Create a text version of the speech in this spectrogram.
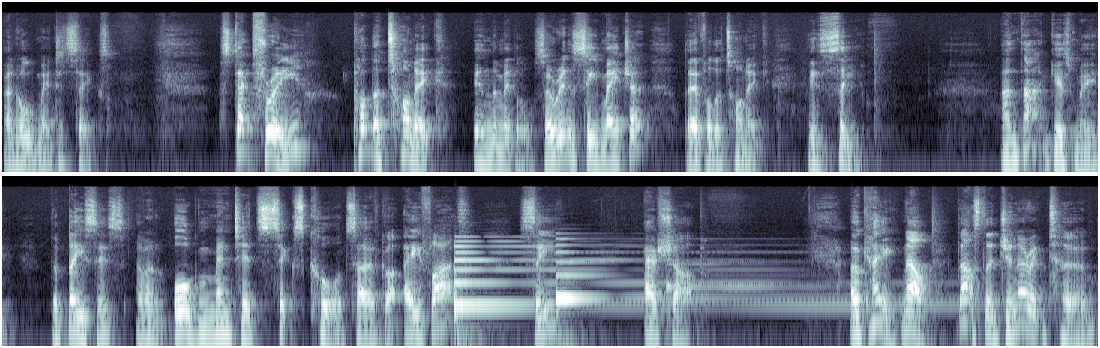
an augmented six. Step three, put the tonic in the middle. So we're in C major, therefore the tonic is C. And that gives me the basis of an augmented six chord. So I've got A flat, C, F sharp. Okay, now that's the generic term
